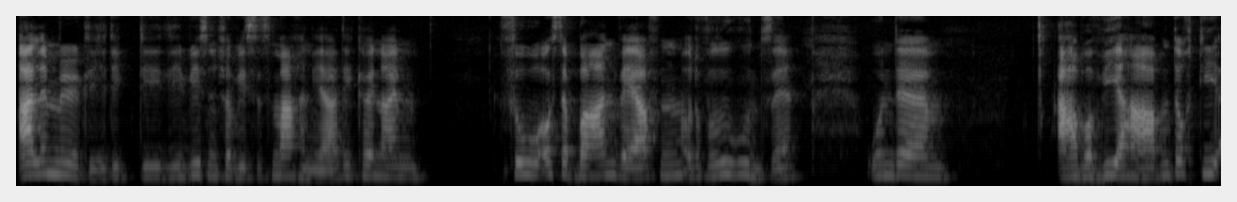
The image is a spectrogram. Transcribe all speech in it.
allem Möglichen. Die, die, die wissen schon, wie sie es machen, ja. Die können einen so aus der Bahn werfen oder versuchen sie. Und ähm, aber wir haben doch die,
